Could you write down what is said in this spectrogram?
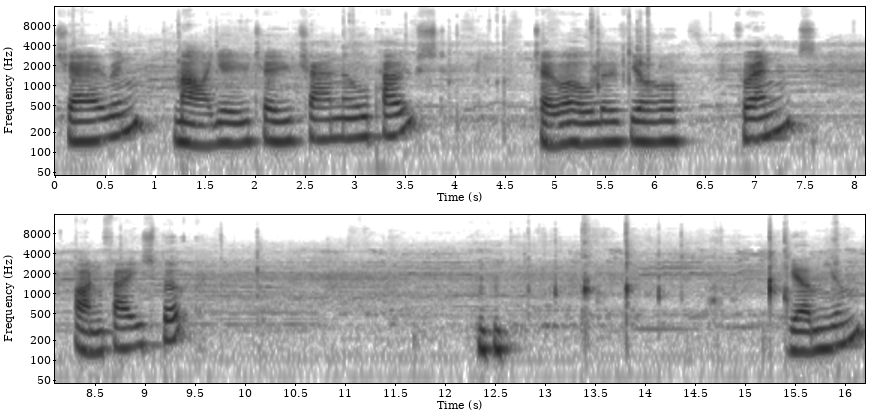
sharing my YouTube channel post to all of your friends on Facebook. yum yum.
